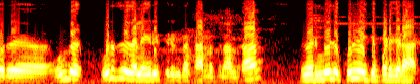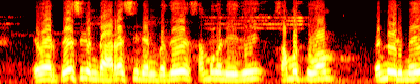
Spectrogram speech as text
ஒரு உந்து உறுதிதலை இருக்கின்ற காரணத்தினால்தான் இவர் மீது குறிவைக்கப்படுகிறார். இவர் பேசுகின்ற அரசியல் என்பது சமூக நீதி சமத்துவம் பெண்ணுரிமை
